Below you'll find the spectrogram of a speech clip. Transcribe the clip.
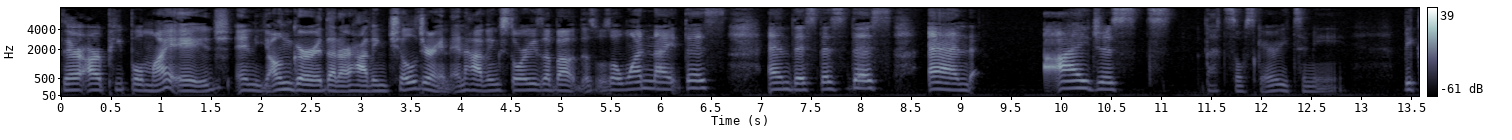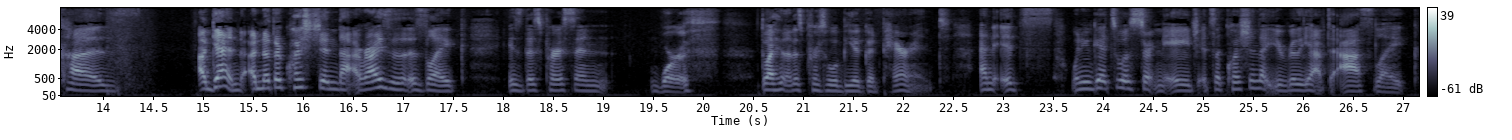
there are people my age and younger that are having children and having stories about this was a one night this and this this this and I just that's so scary to me because again another question that arises is like is this person worth do I think that this person would be a good parent? And it's when you get to a certain age, it's a question that you really have to ask like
